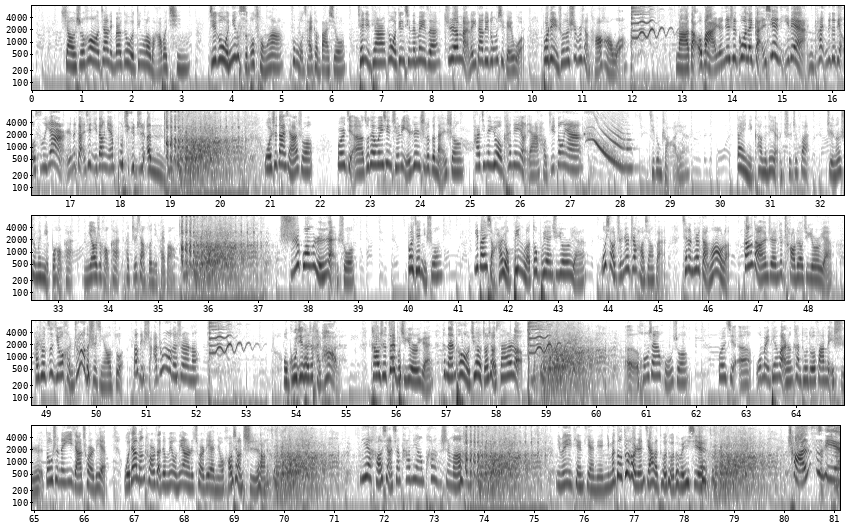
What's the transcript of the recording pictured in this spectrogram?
小时候家里边给我订了娃娃亲。结果我宁死不从啊，父母才肯罢休。前几天跟我定亲的妹子居然买了一大堆东西给我，波姐，你说她是不是想讨好我？拉倒吧，人家是过来感谢你的。你看你那个屌丝样，人家感谢你当年不娶之恩。我是大侠说，波儿姐，昨天微信群里认识了个男生，他今天约我看电影呀，好激动呀！激动啥呀？带你看个电影，吃吃饭。只能说明你不好看。你要是好看，他只想和你开房。时光荏苒说：“波姐，你说，一般小孩有病了都不愿意去幼儿园。我小侄女正好相反，前两天感冒了，刚打完针就吵着要去幼儿园，还说自己有很重要的事情要做。到底啥重要的事儿呢？我估计她是害怕了。她要是再不去幼儿园，她男朋友就要找小三儿了。”呃，红珊瑚说：“波姐，我每天晚上看坨坨发美食，都是那一家串店。我家门口咋就没有那样的串店呢？我好想吃啊！你也好想像他那样胖是吗？你们一天天的，你们都多少人加了坨坨的微信？馋死你！”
